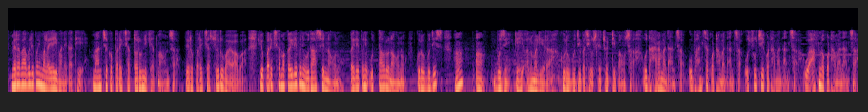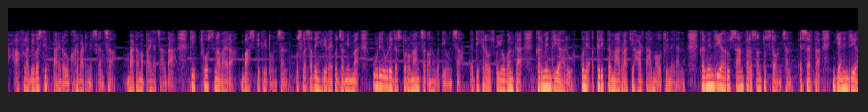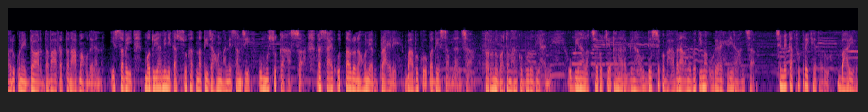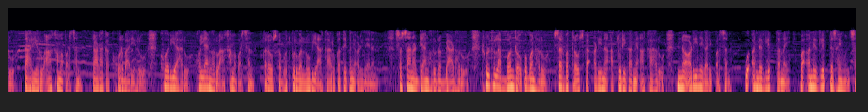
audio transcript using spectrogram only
मेरा बाबुले पनि मलाई यही भनेका थिए। मान्छेको परीक्षा तरुणी खेतमा हुन्छ। तेरो परीक्षा सुरु भयो अब। यो परीक्षामा कहिले पनि उदासीन नहुनु। कहिले पनि उत्ताउलो नहुनु। कुरो बुझिस? अँ बुझे। केही अल्मलिएर कुरो बुझेपछि उसले छुट्टी पाउँछ। ऊ धारामा जान्छ। ऊ भान्सा कोठामा जान्छ। ऊ सूची कोठामा जान्छ। ऊ आफ्नो कोठामा जान्छ। आफूलाई व्यवस्थित पारेर ऊ घरबाट निस्कन्छ। बाटामा पाइला चाल्दा ती ठोस नभएर बाष्पीकृत हुन्छन्। उसलाई सधैँ हिँडिरहेको जमिनमा उडे उडे जस्तो रोमाञ्चक अनुभूति हुन्छ। यतिखेर उसको यौवनका कर्मेन्द्रियहरू कुनै अतिरिक्त माग राखी हडतालमा उत्रिँदैनन्। कर्मेन्द्रियहरू शान्त र सन्तुष्ट हुन्छन्। यसर्थ ज्ञानेन्द्रियहरू कुनै डर दबाव र तनावमा हुँदैनन्। यी सबै मधुयामिनीका सुखद नतिजा हुन् भन्ने सम्झी ऊ मुसुक्क हाँस्छ र सायद उत्ताउलो नहुने अभिप्रायले बाबुको उपदेश सम्झन्छ। तरुण वर्तमानको बुढो बिहानी ऊ बिना लक्ष्यको चेतना र बिना उद्देश्यको भावना अनुभूतिमा उडेर हिँडिरहन्छ। छिमेकका थुप्रै खेतहरू बारीहरू टारीहरू आँखामा पर्छन्। टाढाका खोरबारीहरू खोरियाहरू खोल्याङहरू आँखामा पर्छन्। तर उसका भूतपूर्व लोभी आँखाहरू कतै पनि अडिँदैनन्। ससाना ड्याङहरू र ब्याडहरू ठूल्ठूला वन र उपवनहरू सर्वत्र उसका अडिन आतुरी गर्ने आँखाहरू नअडिने गरी पर्छन्। ऊ अनिर्लिप्त नै वा अनिर्लिप्त झैँ हुन्छ।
